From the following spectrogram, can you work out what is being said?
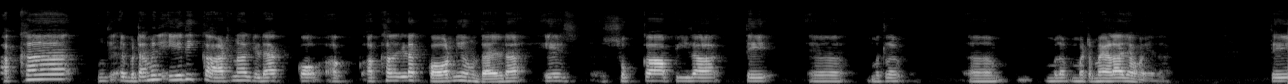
ਅੱਖਾਂ ਵਿਟਾਮਿਨ ਏ ਦੀ ਘਾਟ ਨਾਲ ਜਿਹੜਾ ਅੱਖਾਂ ਦਾ ਜਿਹੜਾ ਕਾਰਨੀਆ ਹੁੰਦਾ ਜਿਹੜਾ ਇਹ ਸੁੱਕਾ, ਪੀਲਾ ਤੇ ਮਤਲਬ ਮਤਲਬ ਮਟਮੈਲਾ ਜਿਹਾ ਹੋ ਜਾਂਦਾ। ਤੇ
